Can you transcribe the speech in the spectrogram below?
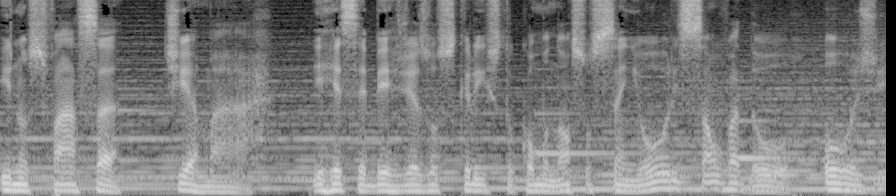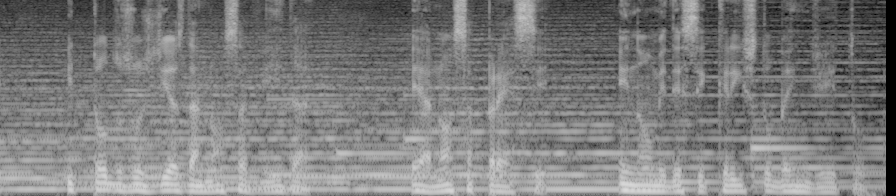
e nos faça te amar e receber Jesus Cristo como nosso Senhor e Salvador, hoje e todos os dias da nossa vida. É a nossa prece, em nome desse Cristo bendito.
